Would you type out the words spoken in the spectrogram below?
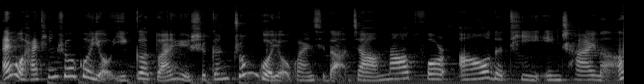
哎，我还听说过有一个短语是跟中国有关系的，叫 “not for all the tea in China”。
